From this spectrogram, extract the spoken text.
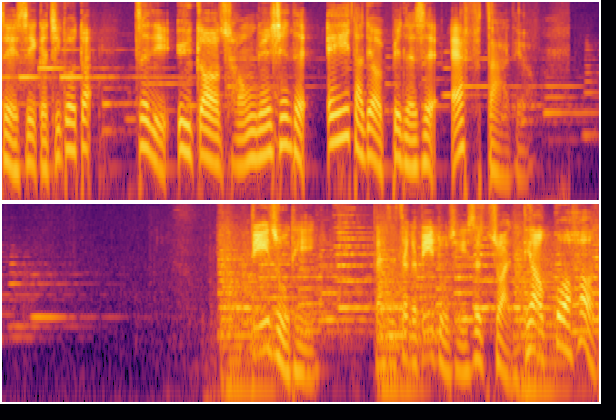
这也是一个经过段，这里预告从原先的 A 大调变成是 F 大调。第一主题，但是这个第一主题是转调过后的。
